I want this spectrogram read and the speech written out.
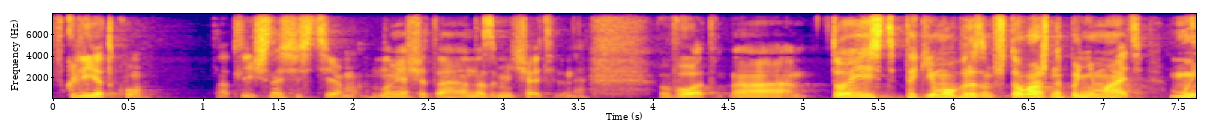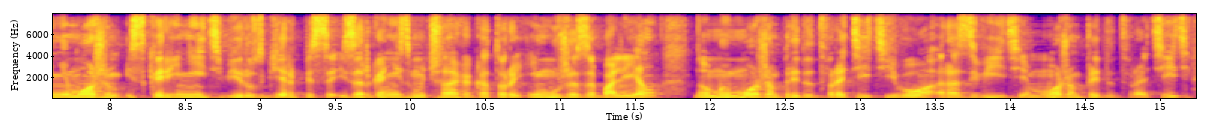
в клетку. Отличная система. Ну, я считаю, она замечательная. Вот. А, то есть, таким образом, что важно понимать? Мы не можем искоренить вирус герпеса из организма человека, который им уже заболел, но мы можем предотвратить его развитие, мы можем предотвратить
